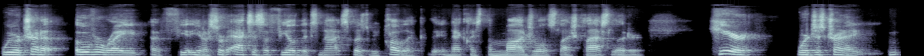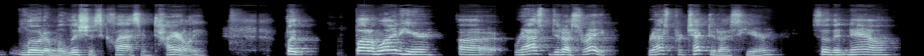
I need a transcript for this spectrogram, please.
we were trying to overwrite a field, you know, sort of access a field that's not supposed to be public. In that case, the module slash class loader. Here, we're just trying to load a malicious class entirely. But bottom line here, uh, RASP did us right. RASP protected us here so that now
